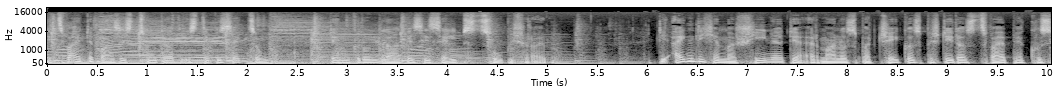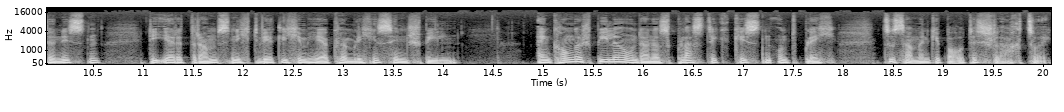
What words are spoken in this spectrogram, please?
Die zweite Basiszutat ist die Besetzung, deren Grundlage sie selbst so beschreiben. Die eigentliche Maschine der Hermanos Pachecos besteht aus zwei Perkussionisten, die ihre Drums nicht wirklich im herkömmlichen Sinn spielen. Ein Kongaspieler und ein aus Plastikkisten und Blech zusammengebautes Schlagzeug.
